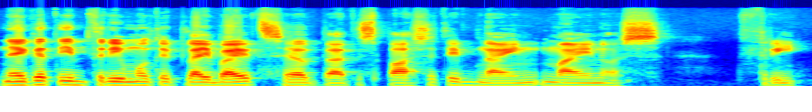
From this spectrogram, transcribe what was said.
negative 3 multiplied by itself that is positive 9 minus 3.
